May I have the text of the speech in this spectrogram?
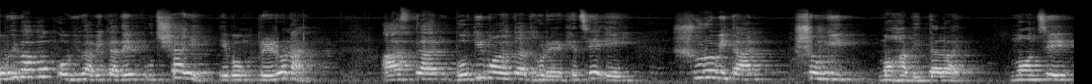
অভিভাবক অভিভাবিকাদের উৎসাহে এবং প্রেরণায় আজ তার গতিময়তা ধরে রেখেছে এই সুরবিতান সংগীত মহাবিদ্যালয়, মঞ্চে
